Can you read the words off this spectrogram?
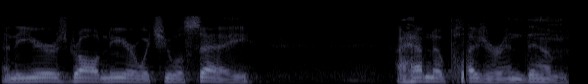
and the years draw near, which you will say, I have no pleasure in them.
